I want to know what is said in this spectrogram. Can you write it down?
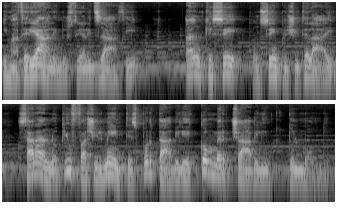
I materiali industrializzati, anche se con semplici telai, saranno più facilmente esportabili e commerciabili in tutto il mondo.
